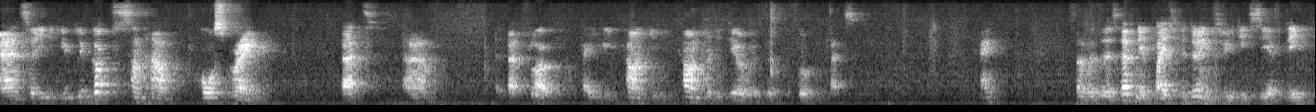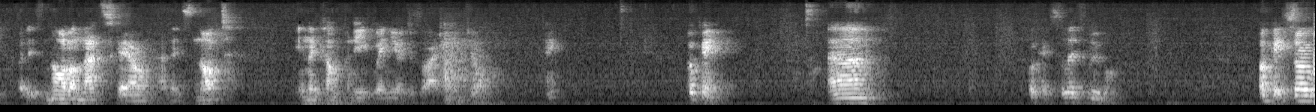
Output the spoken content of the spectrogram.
And so you, you, have got to somehow coarse grain that, um, that flow, okay? You can't, you can't really deal with the, the full complexity, okay? So there's definitely a place for doing 3D CFD, but it's not on that scale, and it's not in the company when you're designing a job. Okay. Um, okay, so let's move on. Okay, so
